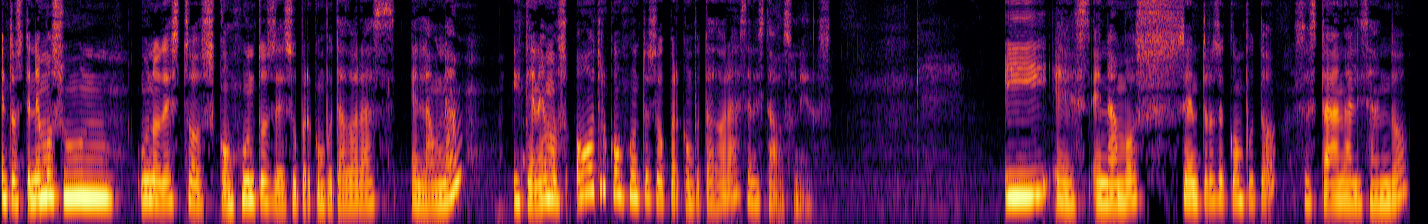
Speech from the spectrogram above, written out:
Entonces tenemos un, uno de estos conjuntos de supercomputadoras en la UNAM y tenemos otro conjunto de supercomputadoras en Estados Unidos. Y es, en ambos centros de cómputo se está analizando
